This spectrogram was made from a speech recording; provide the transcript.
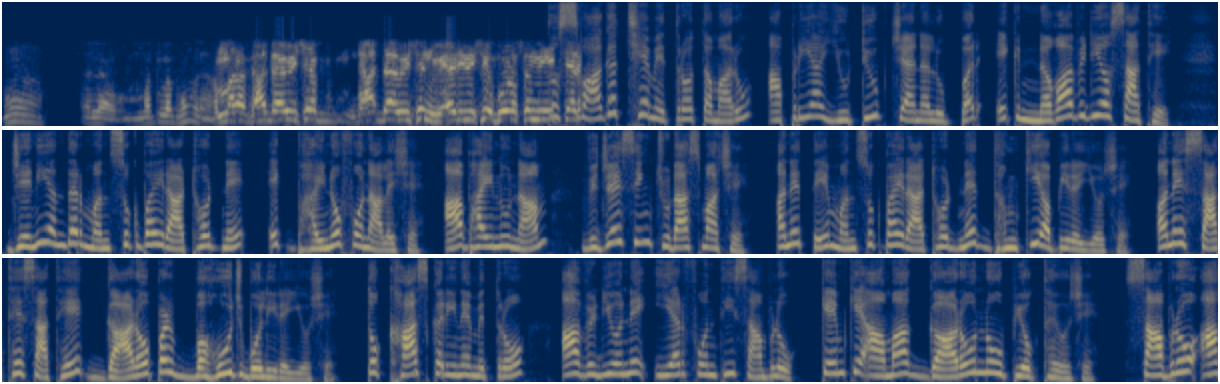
હમ એટલે મતલબ શું અમારા દાદા વિશે દાદા વિશે ને વિશે બોલો તમે તો સ્વાગત છે મિત્રો તમારું આપણી આ યુટ્યુબ ચેનલ ઉપર એક નવા વીડિયો સાથે જેની અંદર મનસુખભાઈ રાઠોડને એક ભાઈનો ફોન આલે છે. આ ભાઈનું નામ વિજયસિંહ ચુડાસમા છે અને તે મનસુખભાઈ રાઠોડને ધમકી આપી રહ્યો છે અને સાથે સાથે ગાળો પણ બહુ જ બોલી રહ્યો છે. તો ખાસ કરીને મિત્રો આ વિડીયોને ઇયરફોનથી સાંભળો કેમ કે આમાં ગાળોનો ઉપયોગ થયો છે. સાંભળો આ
